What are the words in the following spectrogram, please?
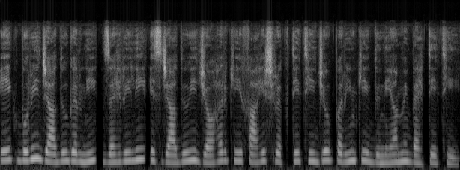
एक बुरी जादूगरनी जहरीली इस जादुई जौहर की ख्वाहिश रखती थी जो परियों की दुनिया में बहती थी।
